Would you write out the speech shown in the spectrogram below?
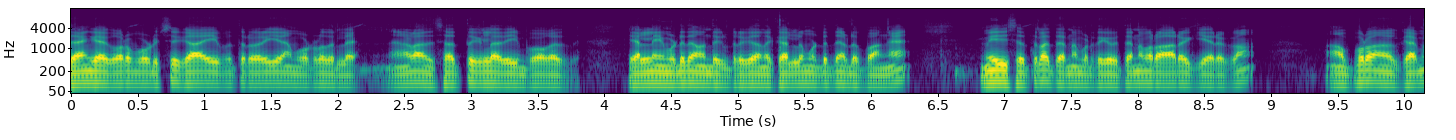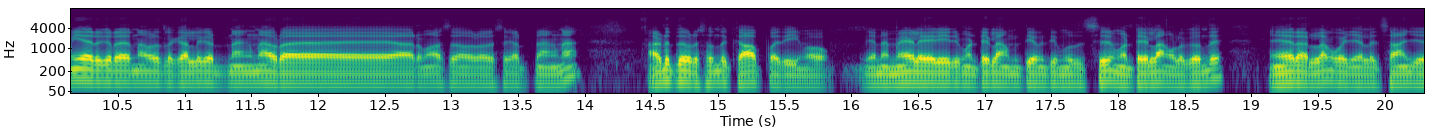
தேங்காய் குரம் பிடிச்சி காய் முத்துற வரைக்கும் நான் போடுறதில்ல. அதனால் அந்த சத்துக்கள் அதிகம் போகாது. இளநீ மட்டும் தான் வந்துக்கிட்டு இருக்குது அந்த கல் மட்டும் தான் எடுப்பாங்க. மீதி சத்துலாம் தென்னை மரத்துக்கு தென்னை மரம் ஆரோக்கியம் இருக்கும். அப்புறம் கம்மியாக இருக்கிற நேரத்தில் கல் கட்டினாங்கன்னா ஒரு ஆறு மாதம் ஒரு வருஷம் கட்டினாங்கன்னா அடுத்த வருஷம் வந்து காப்பு அதிகமாகும். ஏன்னா மேலே ஏறி மட்டையெல்லாம் அமுத்தி அமுத்தி முதிச்சு மட்டையெல்லாம் உங்களுக்கு வந்து நேரம் எல்லாம் கொஞ்சம் எல்லாம் சாஞ்சு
